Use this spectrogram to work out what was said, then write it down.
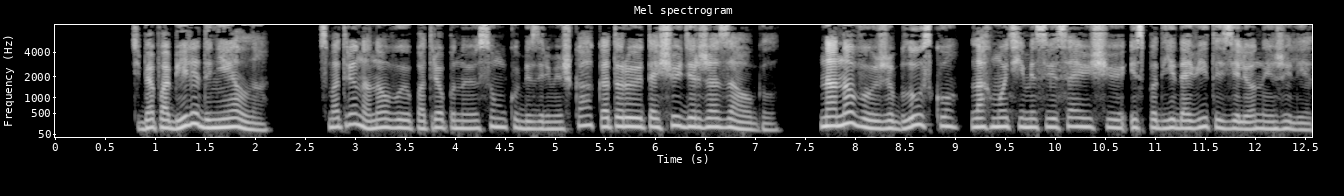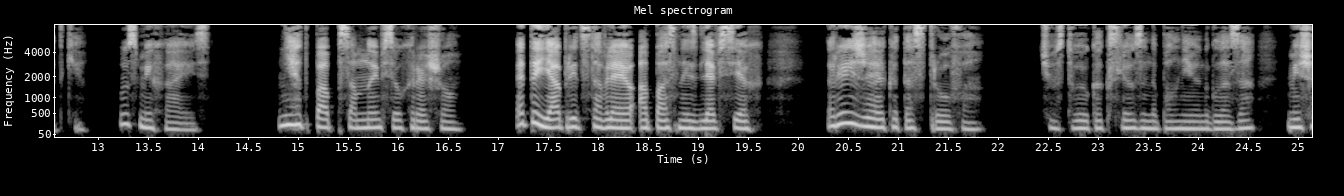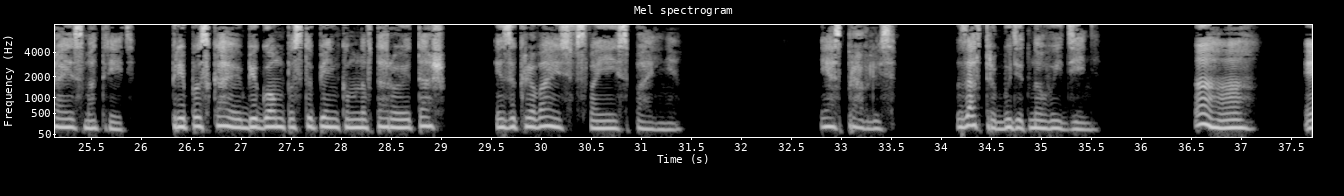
«Тебя побили, Даниэлла?» Смотрю на новую потрепанную сумку без ремешка, которую тащу, держа за угол. На новую же блузку, лохмотьями свисающую из-под ядовитой зеленой жилетки. Усмехаюсь. «Нет, пап, со мной все хорошо. Это я представляю опасность для всех. Рыжая катастрофа». Чувствую, как слезы наполняют глаза, мешая смотреть. Припускаю бегом по ступенькам на второй этаж и закрываюсь в своей спальне. Я справлюсь. Завтра будет новый день. Ага,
